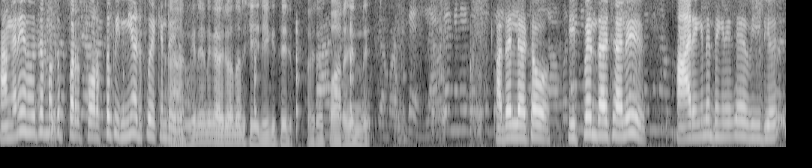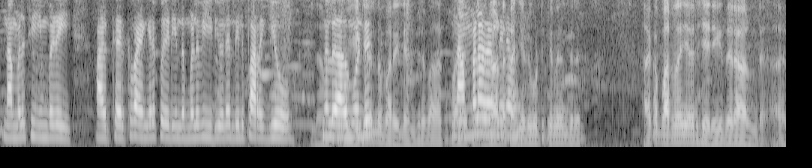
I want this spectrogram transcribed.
അങ്ങനെയാന്ന് വെച്ചാൽ നമുക്ക് പുറ- പുറത്ത് പിന്നെ അടുപ്പ് വെക്കേണ്ടി വരും. അങ്ങനെയാണെങ്കിൽ അവർ വന്നിട്ട് ശരിയാക്കി തരും. അവർ പറഞ്ഞിട്ടുണ്ട്. അതല്ല കേട്ടോ ഇപ്പൊ എന്താ വെച്ചാൽ ആരെങ്കിലും എന്തെങ്കിലുമൊക്കെ വീഡിയോ നമ്മൾ ചെയ്യുമ്പോഴേ ആൾക്കാർക്ക് ഭയങ്കര പേടിയുണ്ട്. നമ്മൾ വീഡിയോയിൽ എന്തെങ്കിലും പറയോ? എന്നുള്ളത് അതുകൊണ്ട് എന്തിനാ അതൊക്കെ പറഞ്ഞു കഴിഞ്ഞാൽ അവർ ശരിയാക്കി തരാറുണ്ട്. അത്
